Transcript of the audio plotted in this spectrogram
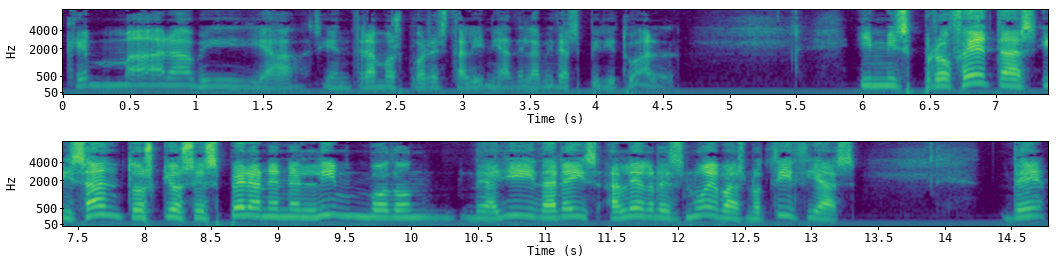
¡Qué maravilla! si entramos por esta línea de la vida espiritual y mis profetas y santos que os esperan en el limbo donde allí daréis alegres nuevas noticias de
